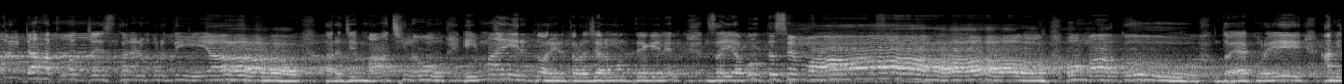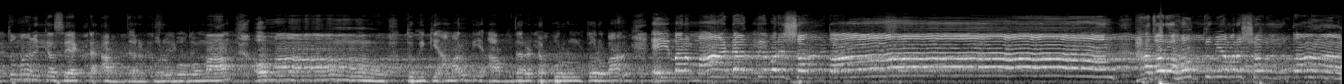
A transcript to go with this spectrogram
দুইটা স্থানের উপর দিয়া তার যে মা ছিল, এই মায়ের ঘরের দরজার মধ্যে গেলেন। যাইয়া বলতেছে, মা করে আমি তোমার কাছে একটা আবদার করব গো মা। ও মা, তুমি কি আমার ওই আবদারটা পূরণ করবা? এইবার মা ডাক দিয়ে সন্তান, হাজার হোক তুমি আমার সন্তান।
